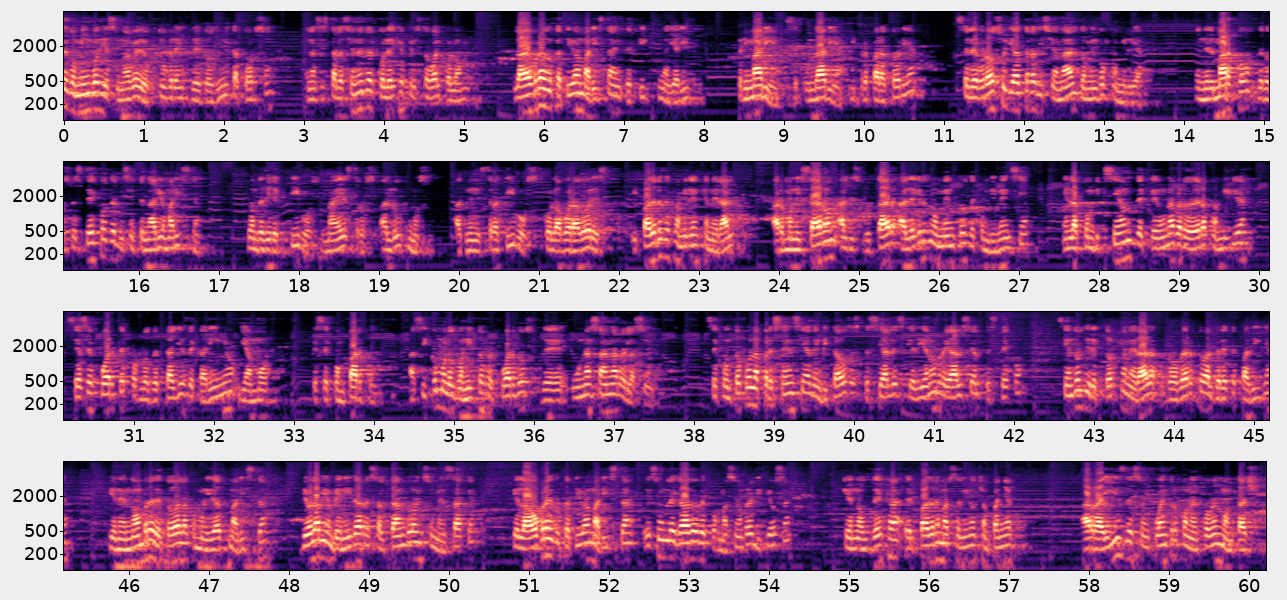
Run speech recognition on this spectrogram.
este domingo 19 de octubre de 2014, en las instalaciones del Colegio Cristóbal Colón, la obra educativa marista en Tepic, Nayarit, primaria, secundaria y preparatoria, celebró su ya tradicional Domingo Familiar, en el marco de los festejos del Bicentenario Marista, donde directivos, maestros, alumnos, administrativos, colaboradores y padres de familia en general armonizaron al disfrutar alegres momentos de convivencia en la convicción de que una verdadera familia se hace fuerte por los detalles de cariño y amor que se comparten, así como los bonitos recuerdos de una sana relación. Se contó con la presencia de invitados especiales que dieron realce al festejo, siendo el director general Roberto Alderete Padilla, quien en nombre de toda la comunidad marista dio la bienvenida resaltando en su mensaje que la obra educativa marista es un legado de formación religiosa que nos deja el padre Marcelino Champaña a raíz de su encuentro con el joven Montage,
